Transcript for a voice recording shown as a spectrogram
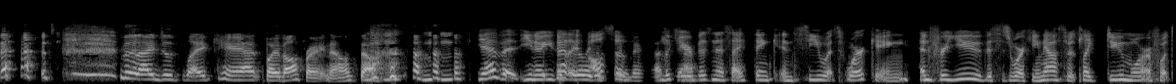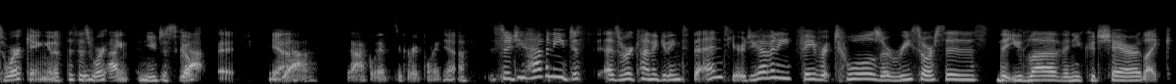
that, I just like can't bite off right now. So. mm-hmm. Yeah, but you know, you got to really also look at your business, I think, and see what's working. And for you, this is working now. So it's like do more of what's working. And if this is working, then you just go yeah. for it. Yeah. Yeah. Exactly. That's a great point. Yeah. So do you have any, just as we're kind of getting to the end here, do you have any favorite tools or resources that you love and you could share? Like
